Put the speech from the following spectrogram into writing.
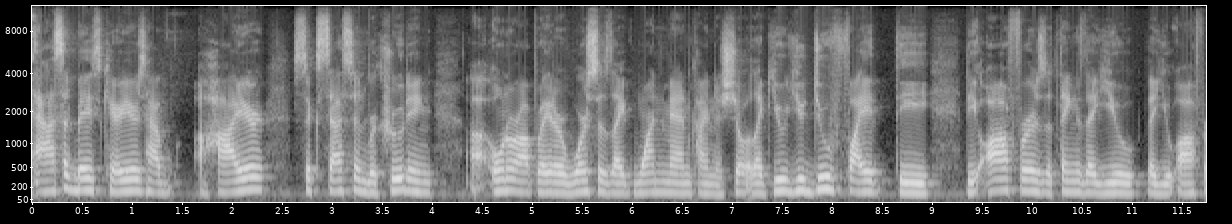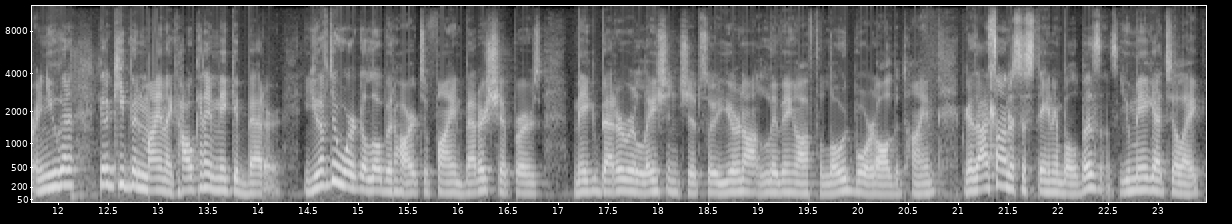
asset-based carriers have a higher success in recruiting uh, owner operator versus like one man kind of show. Like you you do fight the the offers the things that you that you offer. And you gotta you gotta keep in mind like how can i make it better? You have to work a little bit hard to find better shippers make better relationships so you're not living off the load board all the time because that's not a sustainable business. You may get to like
